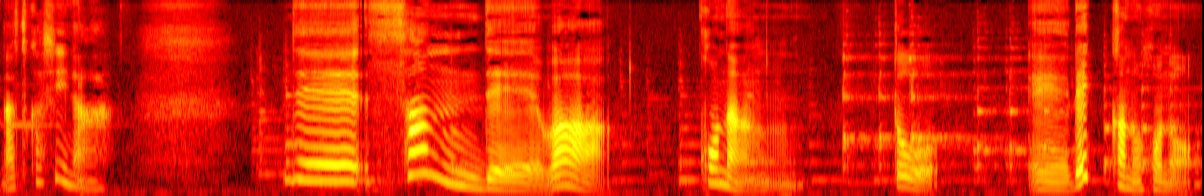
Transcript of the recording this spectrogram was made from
懐かしいな。で、サンデーは、コナンと、えー、劣化の炎。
